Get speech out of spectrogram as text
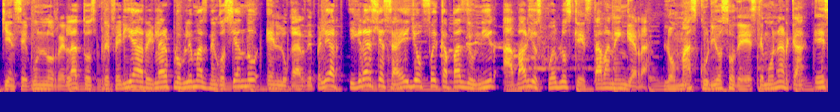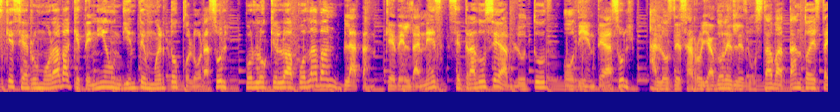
quien según los relatos prefería arreglar problemas negociando en lugar de pelear, y gracias a ello fue capaz de unir a varios pueblos que estaban en guerra. Lo más curioso de este monarca es que se rumoraba que tenía un diente muerto color azul, por lo que lo apodaban Blatan, que del danés se traduce a Bluetooth o diente azul. A los desarrolladores les gustaba tanto esta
